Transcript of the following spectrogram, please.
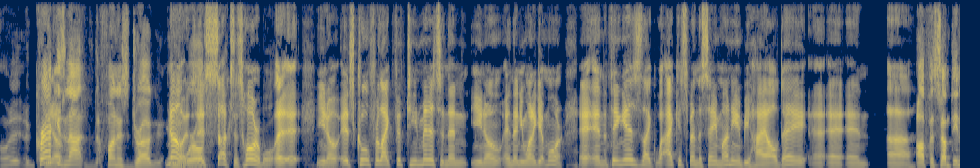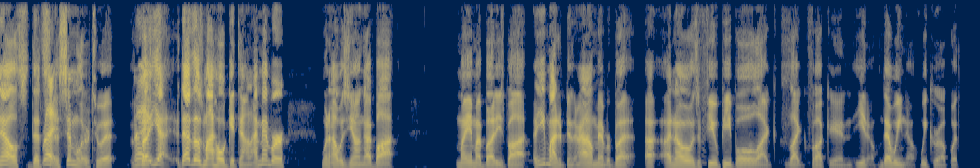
no. Crack You know- is not the funnest drug no, in the it, it sucks. It's horrible. It, it- you know, it's cool for like 15 minutes, and then you know, and then you want to get more. And, and the thing is, like, I could spend the same money and be high all day, and, and uh, off of something else that's Right. uh, similar to it. Right. But yeah, that, that was my whole get down. I remember when I was young, I bought my and my buddies bought. You might have been there. I don't remember, but uh, I know it was a few people like like fucking you know that we know we grew up with,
